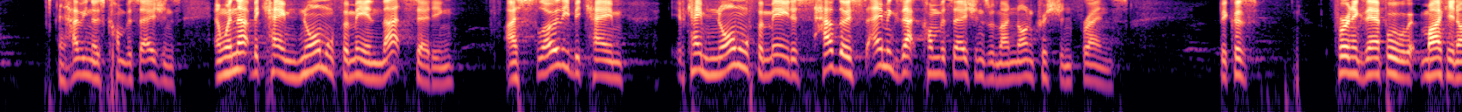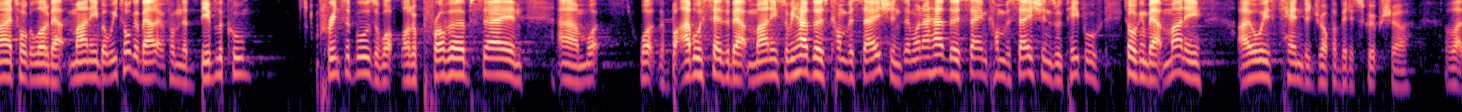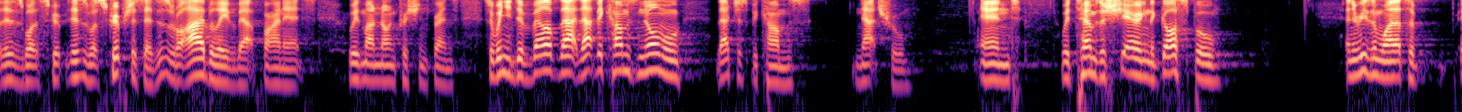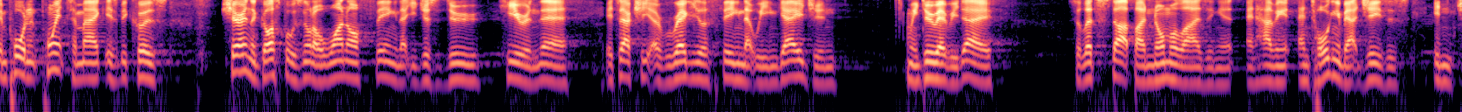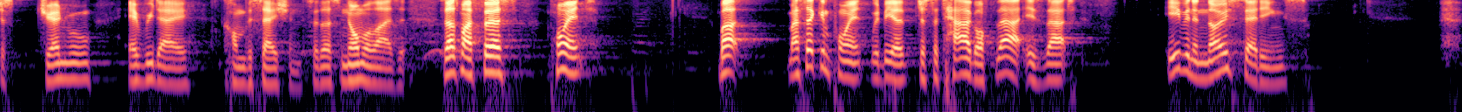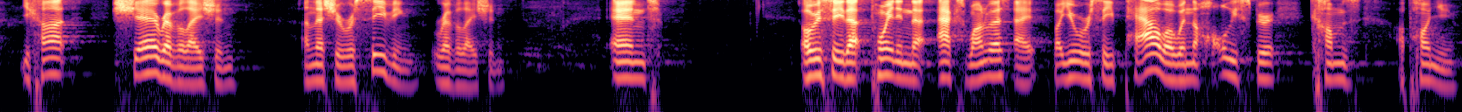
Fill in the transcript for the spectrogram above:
and having those conversations. And when that became normal for me in that setting, I slowly became it became normal for me to have those same exact conversations with my non-Christian friends. Because for an example, Mikey and I talk a lot about money, but we talk about it from the biblical principles of what a lot of proverbs say and um, what what the Bible says about money. So we have those conversations. And when I have those same conversations with people talking about money, I always tend to drop a bit of scripture. Like, this is what, script, this is what scripture says. This is what I believe about finance with my non Christian friends. So when you develop that, that becomes normal. That just becomes natural. And with terms of sharing the gospel, and the reason why that's an important point to make is because sharing the gospel is not a one off thing that you just do here and there. It's actually a regular thing that we engage in, we do every day. So let's start by normalizing it and having it and talking about Jesus in just general, everyday conversation. So let's normalize it. So that's my first point. But my second point would be a, just a tag off that is that even in those settings, you can't share revelation unless you're receiving revelation. And obviously, that point in that Acts 1, verse 8, but you will receive power when the Holy Spirit comes upon you.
